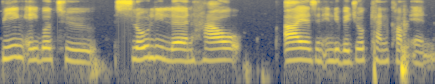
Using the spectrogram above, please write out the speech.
being able to slowly learn how I, as an individual, can come in.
